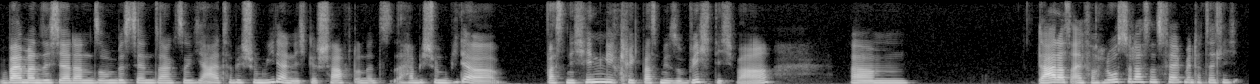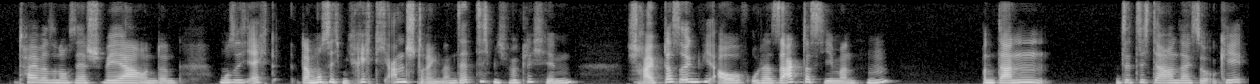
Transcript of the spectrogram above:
weil man sich ja dann so ein bisschen sagt, so, ja, jetzt habe ich schon wieder nicht geschafft und jetzt habe ich schon wieder was nicht hingekriegt, was mir so wichtig war. Ähm, da das einfach loszulassen, das fällt mir tatsächlich teilweise noch sehr schwer und dann muss ich echt, da muss ich mich richtig anstrengen. Dann setze ich mich wirklich hin, schreibe das irgendwie auf oder sag das jemandem und dann sitze ich da und sage so, okay,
